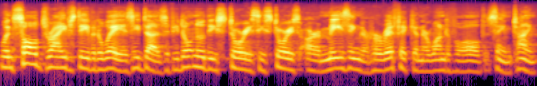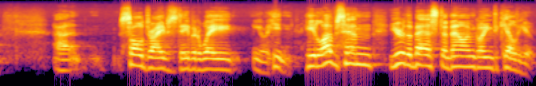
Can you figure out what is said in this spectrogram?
When Saul drives David away, as he does, if you don't know these stories, these stories are amazing, they're horrific, and they're wonderful all at the same time. Uh, Saul drives David away. You know, he, he loves him. You're the best, and now I'm going to kill you.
